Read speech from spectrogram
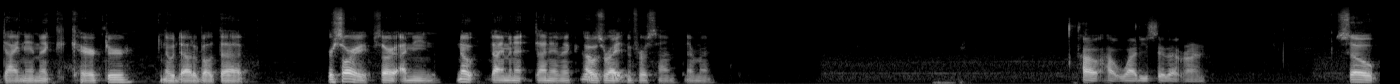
dynamic character, no doubt about that. Or sorry, sorry, I mean no, dynamic. Dynamic. I was right the first time. Never mind. How, how why do you say that, Ryan? So,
